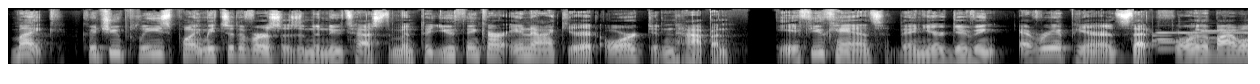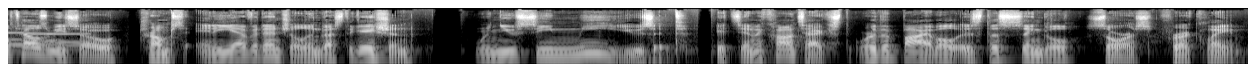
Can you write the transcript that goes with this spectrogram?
Mike, could you please point me to the verses in the New Testament that you think are inaccurate or didn't happen? If you can't, then you're giving every appearance that For the Bible Tells Me So trumps any evidential investigation. When you see me use it, it's in a context where the Bible is the single source for a claim.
